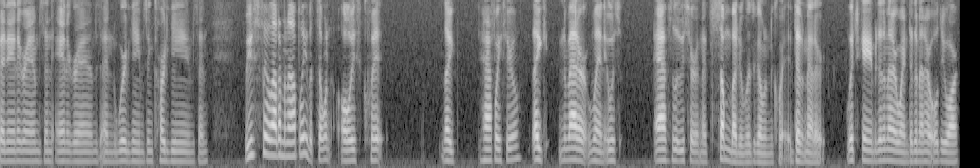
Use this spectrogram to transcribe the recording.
bananagrams and anagrams and word games and card games. And we used to play a lot of Monopoly, but someone always quit, like halfway through. Like no matter when, it was absolutely certain that somebody was going to quit. It didn't matter which game. It doesn't matter when. It doesn't matter how old you are.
